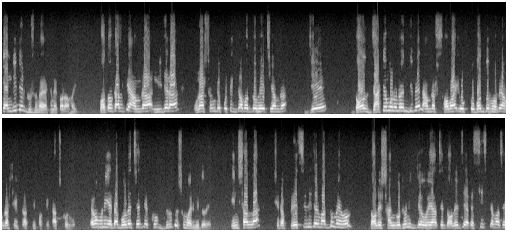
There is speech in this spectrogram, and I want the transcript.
ক্যান্ডিডেট ঘোষণা এখানে করা হয় গতকালকে আমরা নিজেরা ওনার সঙ্গে প্রতিজ্ঞাবদ্ধ হয়েছি আমরা যে দল যাকে মনোনয়ন দিবেন, আমরা সবাই ঐক্যবদ্ধভাবে আমরা সেই প্রার্থীর পক্ষে কাজ করব। এবং উনি এটা বলেছেন যে খুব দ্রুত সময়ের ভিতরে। ইনশাল্লাহ সেটা প্রেস রিলিজের মাধ্যমে হোক, দলের সাংগঠনিক যে ওয়ে আছে, দলের যে একটা সিস্টেম আছে,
